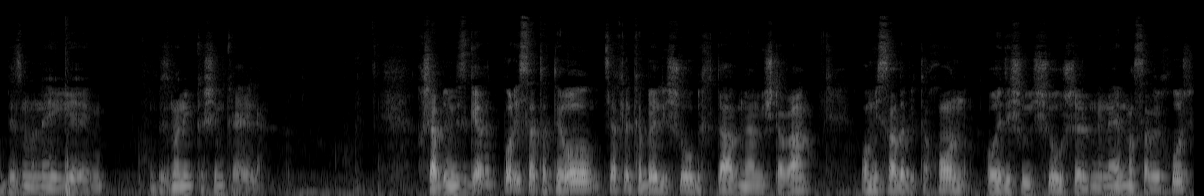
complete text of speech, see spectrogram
בזמני, בזמנים קשים כאלה. עכשיו במסגרת פוליסת הטרור צריך לקבל אישור בכתב מהמשטרה או משרד הביטחון או איזשהו אישור של מנהל מס הרכוש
